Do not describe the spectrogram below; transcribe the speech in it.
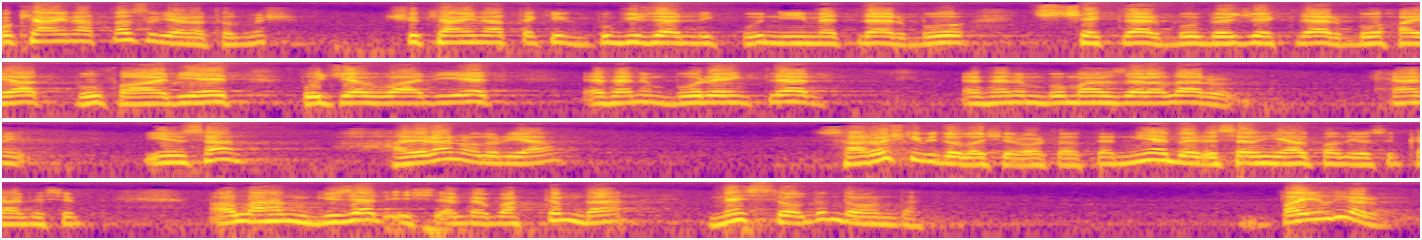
Bu kainat nasıl yaratılmış? Şu kainattaki bu güzellik, bu nimetler, bu çiçekler, bu böcekler, bu hayat, bu faaliyet, bu cevvaliyet, efendim bu renkler, efendim bu manzaralar. Yani insan hayran olur ya. Sarhoş gibi dolaşır ortalıkta. Niye böyle sen yalpalıyorsun kardeşim? Allah'ın güzel işlerine baktım da mest oldum da ondan. Bayılıyorum.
